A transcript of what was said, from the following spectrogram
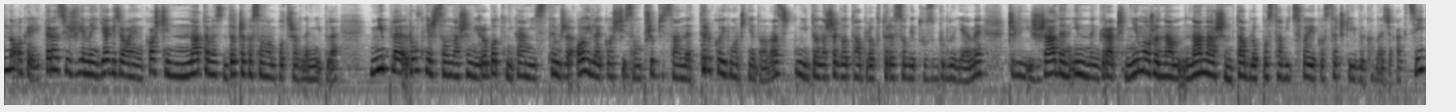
No ok, teraz już wiemy jak działają kości, natomiast do czego są nam potrzebne miple. Miple również są naszymi robotnikami z tym, że o ile kości są przypisane tylko i wyłącznie do nas i do naszego tablo, które sobie tu zbudujemy, czyli żaden inny gracz nie może nam na naszym tablo postawić swojej kosteczki i wykonać akcji,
